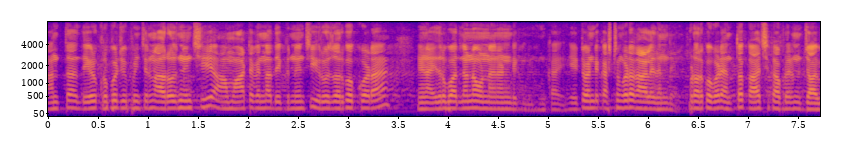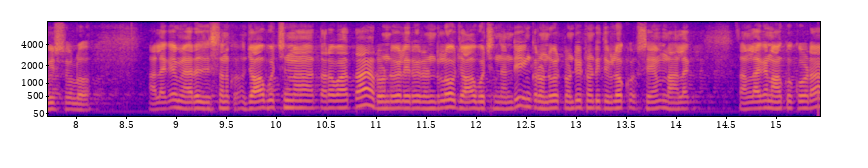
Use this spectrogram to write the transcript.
అంత దేవుడు కృప చూపించిన ఆ రోజు నుంచి ఆ మాట విన్న దగ్గర నుంచి ఈ రోజు వరకు కూడా నేను హైదరాబాద్లోనే ఉన్నానండి. ఇంకా ఎటువంటి కష్టం కూడా రాలేదండి. ఇప్పటివరకు కూడా ఎంతో కాచి కాపాడాను జాబ్ విషయంలో. అలాగే మ్యారేజ్ ఇస్తాను జాబ్ వచ్చిన తర్వాత రెండు వేల ఇరవై రెండులో జాబ్ వచ్చిందండి. ఇంకా రెండు వేల ట్వంటీ ట్వంటీ త్రీలో సేమ్ నాలాగే అలాగే నాకు కూడా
